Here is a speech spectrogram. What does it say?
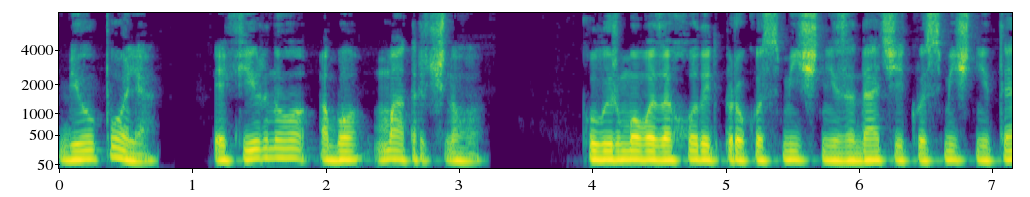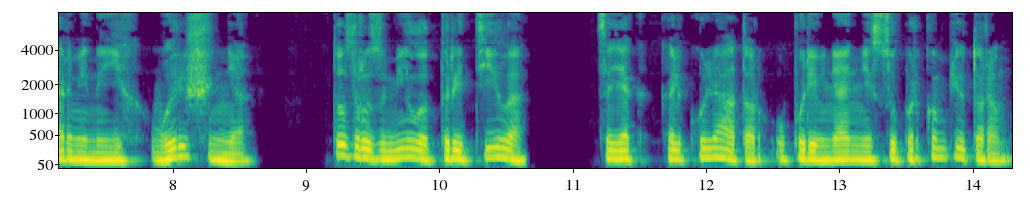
біополя, ефірного або матричного. Коли ж мова заходить про космічні задачі і космічні терміни їх вирішення, то зрозуміло три тіла це як калькулятор у порівнянні з суперкомп'ютером.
